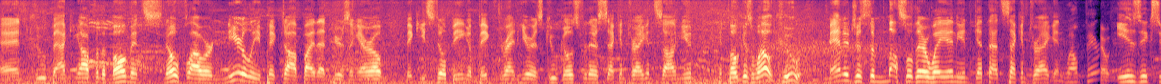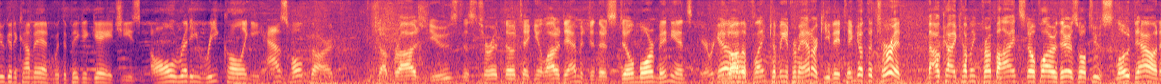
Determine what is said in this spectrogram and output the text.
And KOO backing off for the moment. Snowflower nearly picked off by that piercing arrow. Mickey still being a big threat here as KOO goes for their second dragon. Sangyoon can poke as well. KOO manages to muscle their way in and get that second dragon. Well, is Ikssu going to come in with the big engage? He's already recalling. He has home guard. Barrage used. This turret, though, taking a lot of damage, and there's still more minions. Here we go. the flank coming in from Anarchy. They take out the turret. Maokai coming from behind. Snowflower there as well, too. Slowed down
